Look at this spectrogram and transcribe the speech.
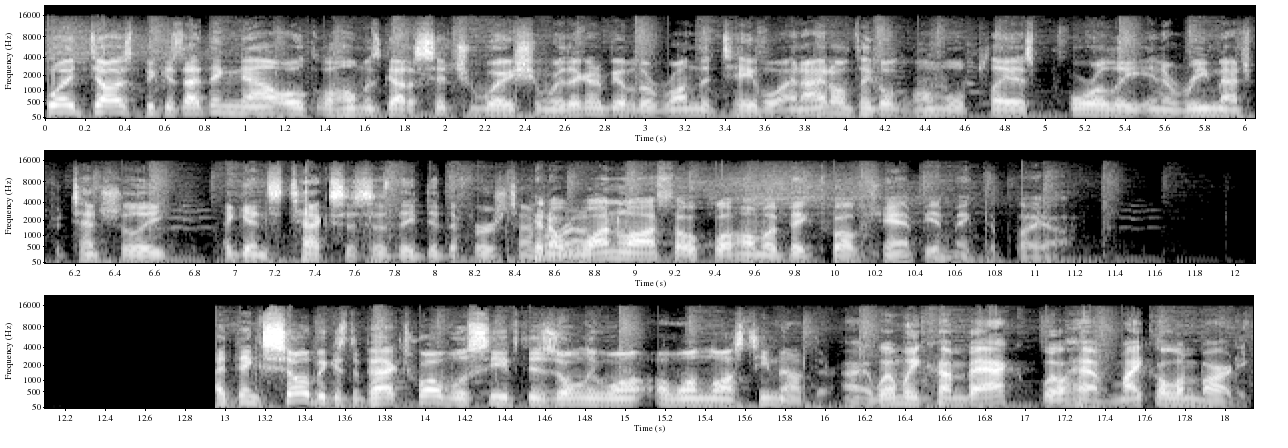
Well, it does because I think now Oklahoma's got a situation where they're going to be able to run the table, and I don't think Oklahoma will play as poorly in a rematch potentially against Texas as they did the first time Can a one loss Oklahoma Big 12 champion make the playoff? I think so because the Pac-12 will see if there's only one, a one-loss team out there. All right, when we come back, we'll have Michael Lombardi.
